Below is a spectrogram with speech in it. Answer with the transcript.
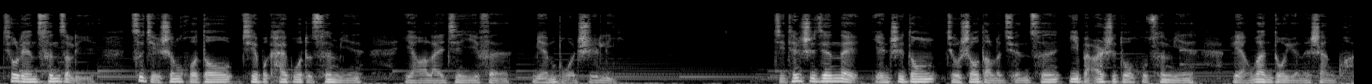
就连村子里自己生活都揭不开锅的村民，也要来尽一份绵薄之力。几天时间内，严志东就收到了全村一百二十多户村民两万多元的善款。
